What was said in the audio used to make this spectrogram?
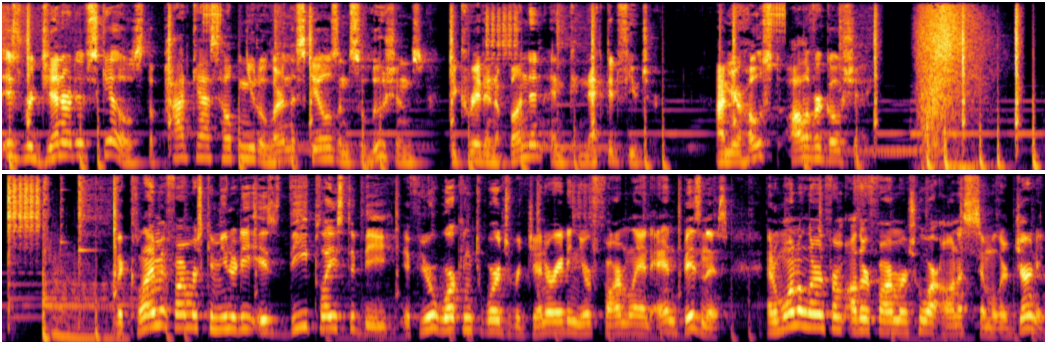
is Regenerative Skills, the podcast helping you to learn the skills and solutions to create an abundant and connected future. I'm your host, Oliver Goshey. The Climate Farmers community is the place to be if you're working towards regenerating your farmland and business and want to learn from other farmers who are on a similar journey.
